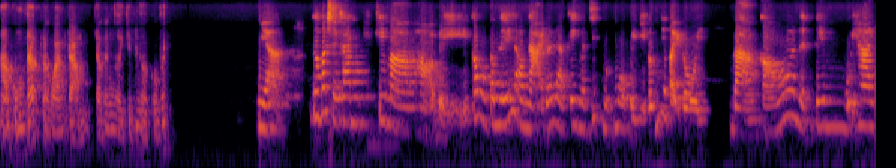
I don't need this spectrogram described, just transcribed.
nó cũng rất là quan trọng cho cái người chích ngừa covid Dạ, thưa bác sĩ Khanh, khi mà họ bị có một tâm lý lo ngại đó là khi mà chích mũi một bị dị ứng như vậy rồi và có lệnh tiêm mũi hai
